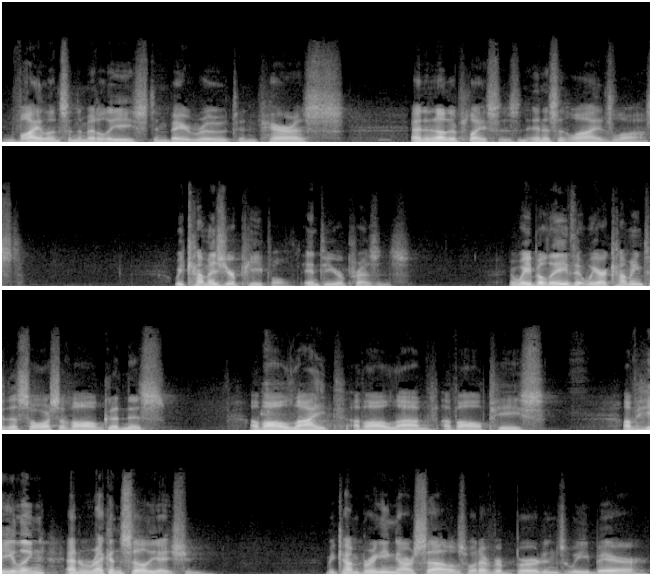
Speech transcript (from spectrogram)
Violence in the Middle East, in Beirut, in Paris, and in other places, and innocent lives lost. We come as your people into your presence. And we believe that we are coming to the source of all goodness, of all light, of all love, of all peace, of healing and reconciliation. We come bringing ourselves, whatever burdens we bear,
